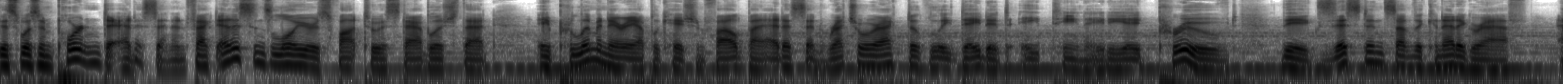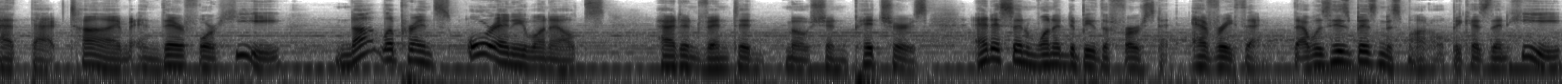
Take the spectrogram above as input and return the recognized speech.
This was important to Edison. In fact, Edison's lawyers fought to establish that a preliminary application filed by Edison, retroactively dated to 1888, proved the existence of the kinetograph at that time, and therefore he, not Le Prince or anyone else, had invented motion pictures. Edison wanted to be the first at everything. That was his business model, because then he,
